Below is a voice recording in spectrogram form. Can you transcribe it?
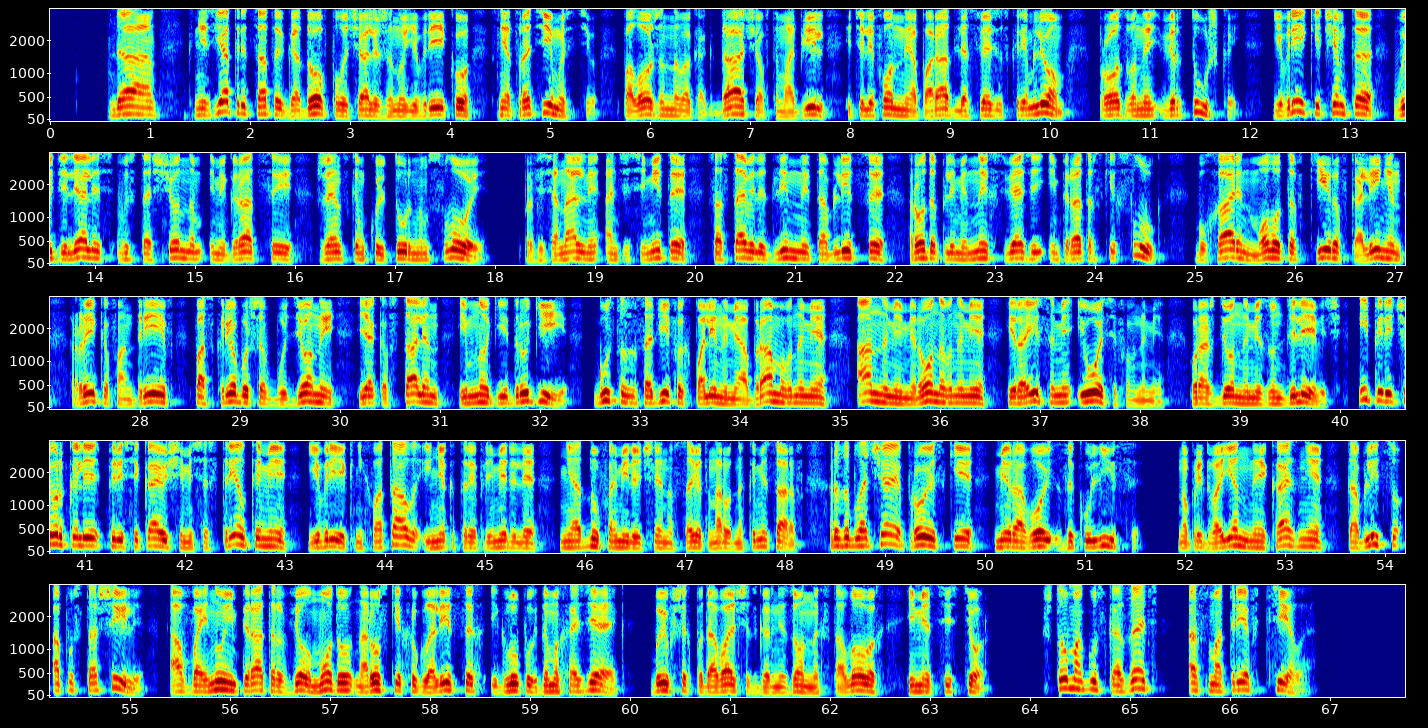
Да, князья тридцатых годов получали жену-еврейку с неотвратимостью, положенного как дачу, автомобиль и телефонный аппарат для связи с Кремлем, прозванный «вертушкой». Еврейки чем-то выделялись в истощенном эмиграции женском культурном слое. Профессиональные антисемиты составили длинные таблицы рода племенных связей императорских слуг – Бухарин, Молотов, Киров, Калинин, Рыков, Андреев, Поскребышев, Буденный, Яков Сталин и многие другие, густо засадив их Полинами Абрамовнами, Аннами Мироновнами и Раисами Иосифовнами, урожденными Зунделевич, и перечеркали пересекающимися стрелками, евреек не хватало, и некоторые примерили не одну фамилию членов Совета народных комиссаров, разоблачая происки мировой закулисы. Но предвоенные казни таблицу опустошили, а в войну император ввел моду на русских круглолицах и глупых домохозяек, бывших подавальщиц гарнизонных столовых и медсестер. Что могу сказать, осмотрев тело?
